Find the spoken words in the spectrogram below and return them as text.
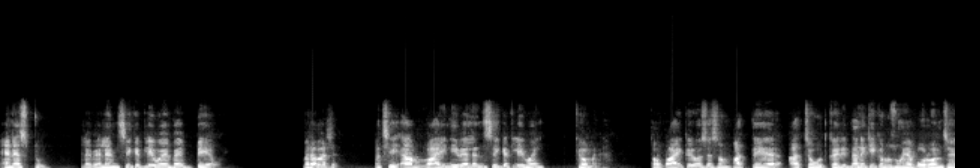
એનએસ એટલે વેલેન્સી કેટલી હોય ભાઈ? બે હોય. બરાબર છે? પછી આ વાયની વેલેન્સી કેટલી હોય? કયો મને. તો વાય કયો છે સમ? આ તેર, આ ચૌદ. કઈ રીતના નક્કી કરું છું? અહીંયા બોરોન છે,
